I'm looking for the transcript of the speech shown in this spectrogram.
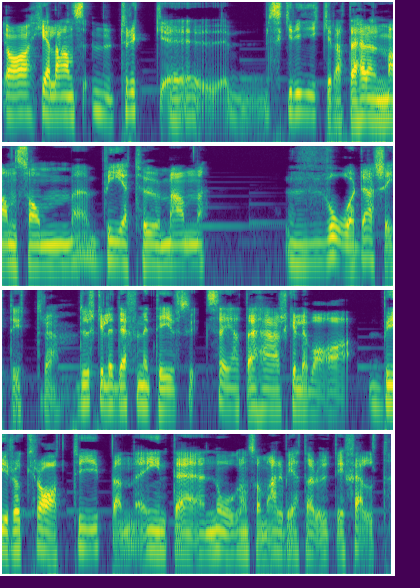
ja, hela hans uttryck eh, skriker att det här är en man som vet hur man vårdar sitt yttre. Du skulle definitivt säga att det här skulle vara byråkrattypen, inte någon som arbetar ute i fält.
